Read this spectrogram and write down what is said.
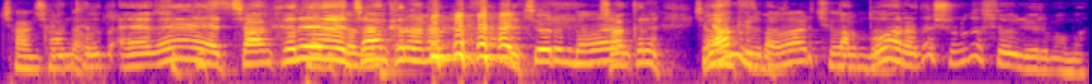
Çankırı'da Çankırı'da. var. Evet, Sürpriz. Çankırı. Tabii, tabii. Çankırı önemli. Çorum'da var. Çankırı. Çankırı'da Yalnız bak, var, bak Çorum'da bu var. arada şunu da söylüyorum ama.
